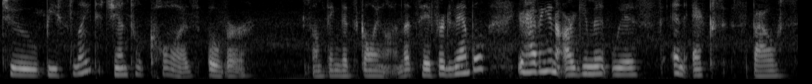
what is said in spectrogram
to be slight gentle cause over something that's going on. Let's say, for example, you're having an argument with an ex spouse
